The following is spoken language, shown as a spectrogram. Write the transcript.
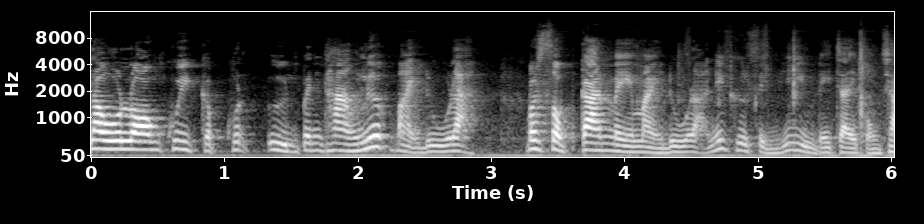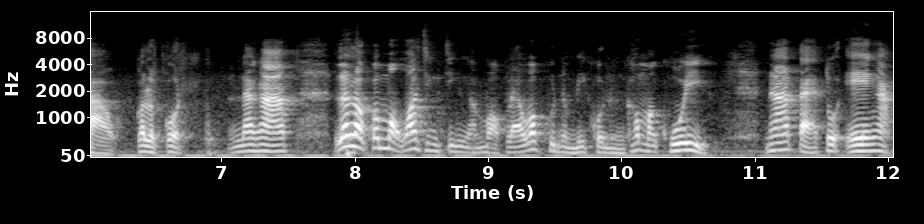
เราลองคุยกับคนอื่นเป็นทางเลือกใหม่ดูล่ะ ประสบการณ์ใหม่ ๆ ดูล่ะ นี่คือสิ่งที่อยู่ในใจของชาวกรกฎนะคะ แล้วเราก็มองว่าจริง ๆอะบอกแล้วว่าคุณมีคนอื่นเข้ามาคุยนะแต่ตัวเองอะ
